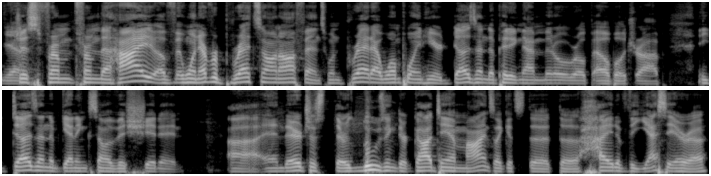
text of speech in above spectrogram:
yeah. just from from the high of whenever Bret's on offense when Bret at one point here does end up hitting that middle rope elbow drop he does end up getting some of his shit in uh, and they're just they're losing their goddamn minds like it's the the height of the yes era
